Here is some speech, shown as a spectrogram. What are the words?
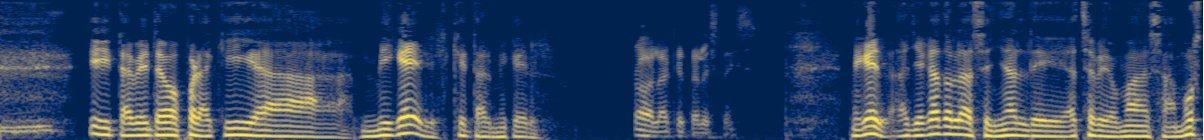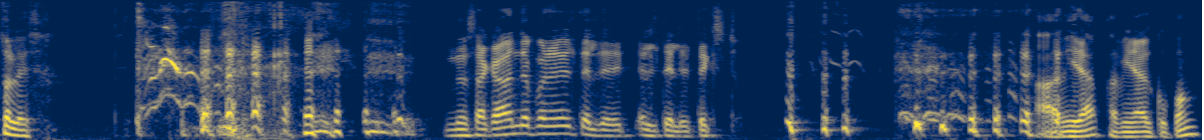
y también tenemos por aquí a Miguel. ¿Qué tal, Miguel? Hola, ¿qué tal estáis? Miguel, ¿ha llegado la señal de HBO más a Móstoles? Nos acaban de poner el, el teletexto. Ah, mira, para mirar el cupón.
